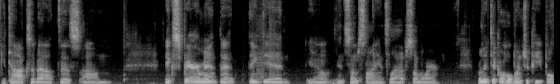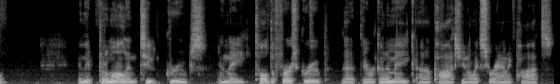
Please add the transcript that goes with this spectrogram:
He talks about this um, experiment that they did, you know, in some science lab somewhere, where they took a whole bunch of people and they put them all in two groups, and they told the first group that they were going to make uh, pots, you know, like ceramic pots.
